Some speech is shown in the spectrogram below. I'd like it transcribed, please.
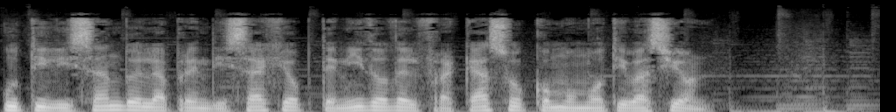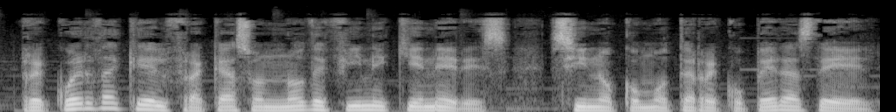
utilizando el aprendizaje obtenido del fracaso como motivación. Recuerda que el fracaso no define quién eres, sino cómo te recuperas de él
